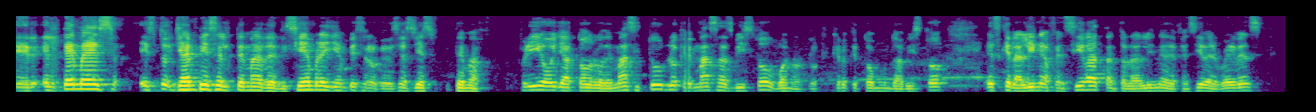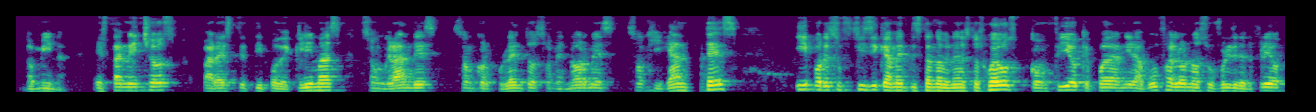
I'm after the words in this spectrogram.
el, el tema es, esto ya empieza el tema de diciembre, ya empieza lo que decías, ya es tema frío, ya todo lo demás. Y tú lo que más has visto, bueno, lo que creo que todo el mundo ha visto, es que la línea ofensiva, tanto la línea defensiva de Ravens, domina. Están hechos para este tipo de climas, son grandes, son corpulentos, son enormes, son gigantes. Y por eso físicamente están dominando estos juegos. Confío que puedan ir a Buffalo, no sufrir del frío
